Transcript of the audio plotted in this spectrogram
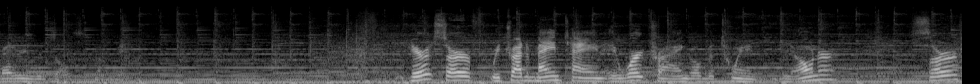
better your results are going to be. Here at SERF, we try to maintain a work triangle between the owner, SERF,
